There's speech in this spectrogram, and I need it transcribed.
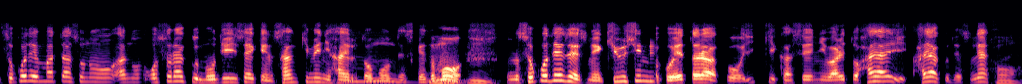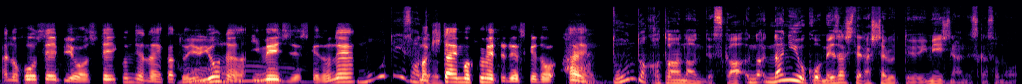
そこでまたそのあの、おそらくモディ政権3期目に入ると思うんですけども、うんうん、そこでですね、求心力を得たら、こう、一気火星に割と早い、早くですね、あの、法整備をしていくんじゃないかというようなイメージですけどね。モーディさんまあ、期待も含めてですけど、はい。どんな方なんですか？な何をこう目指してらっしゃるっていうイメージなんですか？その。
